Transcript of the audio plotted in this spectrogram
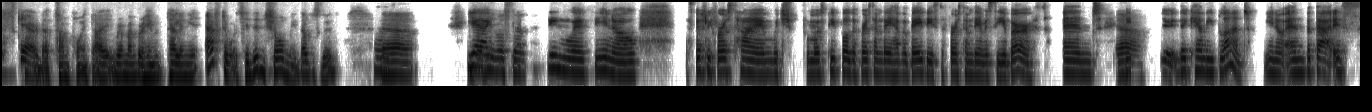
scared at some point. I remember him telling me afterwards he didn't show me that was good. Uh, Yeah, he was like thing with you know especially first time which for most people the first time they have a baby is the first time they ever see a birth. And yeah. there, there can be blood you know and but that is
